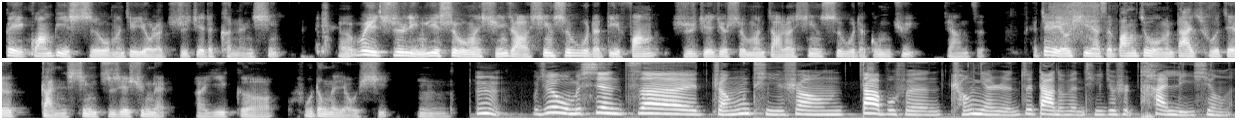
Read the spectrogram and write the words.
被关闭时，我们就有了直接的可能性。呃，未知领域是我们寻找新事物的地方，直觉就是我们找到新事物的工具。这样子，这个游戏呢是帮助我们带出这个感性直觉训练呃一个互动的游戏。嗯嗯，我觉得我们现在整体上大部分成年人最大的问题就是太理性了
